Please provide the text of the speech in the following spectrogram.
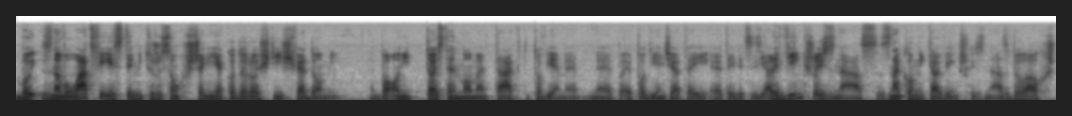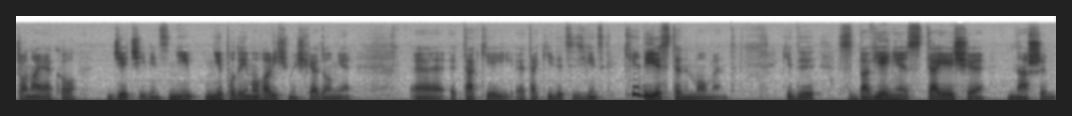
Bo znowu łatwiej jest tymi, którzy są chrzczeni jako dorośli i świadomi bo oni, to jest ten moment, tak, to, wiemy, podjęcia tej, tej decyzji, ale większość z nas, znakomita większość z nas była ochrzczona jako dzieci, więc nie, nie podejmowaliśmy świadomie takiej, takiej decyzji. Więc kiedy jest ten moment? Kiedy zbawienie staje się naszym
